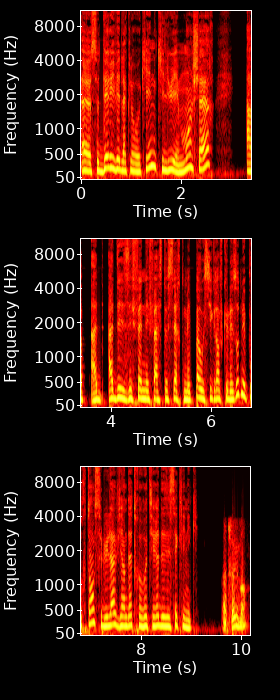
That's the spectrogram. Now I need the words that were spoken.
euh, ce dérivé de la chloroquine, qui lui est moins cher a, des effets néfastes, certes, mais pas aussi graves que les autres. Mais pourtant, celui-là vient d'être retiré des essais cliniques. Absolument,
